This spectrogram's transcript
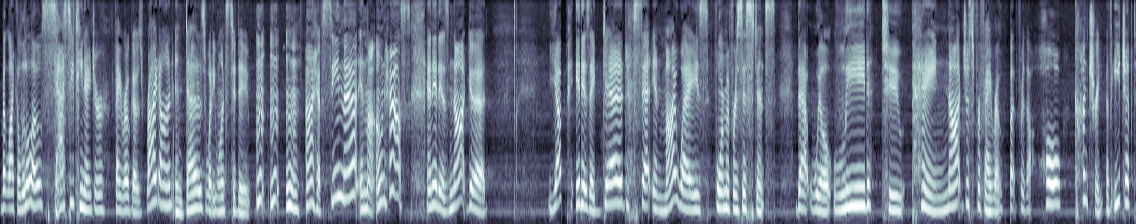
But like a little old sassy teenager, Pharaoh goes right on and does what he wants to do. Mm-mm-mm. I have seen that in my own house, and it is not good. Yep, it is a dead, set in my ways form of resistance that will lead to pain, not just for Pharaoh, but for the whole country of Egypt.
